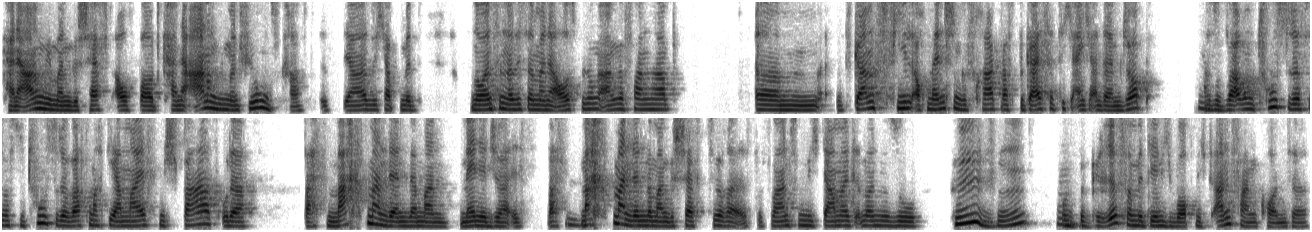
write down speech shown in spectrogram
Keine Ahnung, wie man ein Geschäft aufbaut, keine Ahnung, wie man Führungskraft ist. Ja, also ich habe mit 19, als ich dann meine Ausbildung angefangen habe, ähm, ganz viel auch Menschen gefragt, was begeistert dich eigentlich an deinem Job? Also mhm. warum tust du das, was du tust oder was macht dir am meisten Spaß oder was macht man denn, wenn man Manager ist? Was mhm. macht man denn, wenn man Geschäftsführer ist? Das waren für mich damals immer nur so Hülsen mhm. und Begriffe, mit denen ich überhaupt nichts anfangen konnte.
